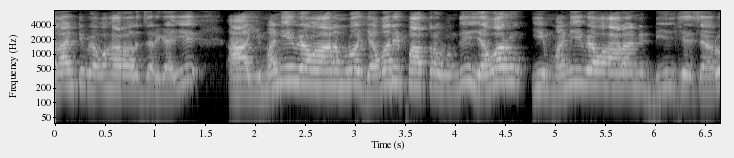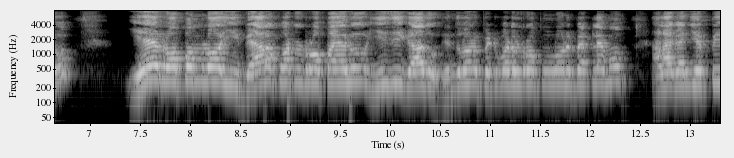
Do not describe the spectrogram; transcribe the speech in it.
ఎలాంటి వ్యవహారాలు జరిగాయి? ఆ, ఈ మనీ వ్యవహారంలో ఎవరి పాత్ర ఉంది? ఎవరు ఈ మనీ వ్యవహారాన్ని డీల్ చేశారు? ఏ రూపంలో ఈ వేల కోట్ల రూపాయలు ఈజీ కాదు. ఎందులోనూ పెట్టుబడుల రూపంలోనూ పెట్టలేము. అలాగని చెప్పి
